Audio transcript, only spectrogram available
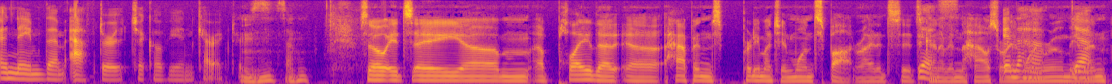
And named them after Chekhovian characters. Mhm, so mhm. So it's a um, a play that uh, happens pretty much in one spot, right? It's it's kind of in the house or in, in one hou- room yeah. even.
